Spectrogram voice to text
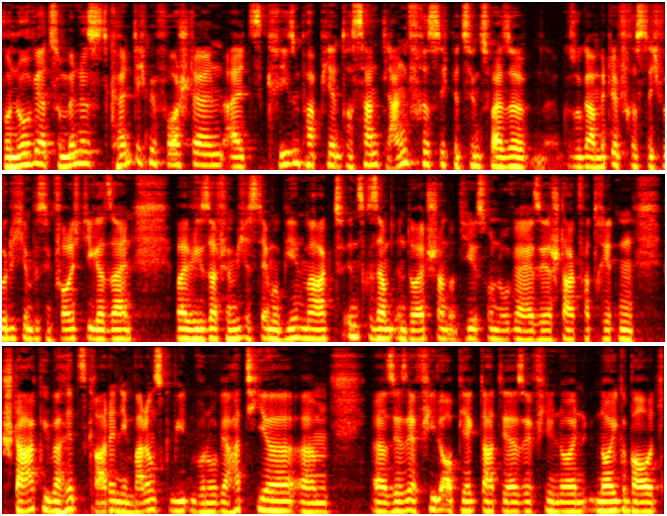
Vonovia zumindest könnte ich mir vorstellen, als Krisenpapier interessant, langfristig beziehungsweise sogar mittelfristig würde ich hier ein bisschen vorsichtiger sein, weil wie gesagt, für mich ist der Immobilienmarkt insgesamt in Deutschland und hier ist Vonovia ja sehr stark vertreten vertreten, stark überhitzt, gerade in den Ballungsgebieten. Vonovia hat hier ähm, äh, sehr, sehr viele Objekte, hat ja sehr viel neu, neu gebaut.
